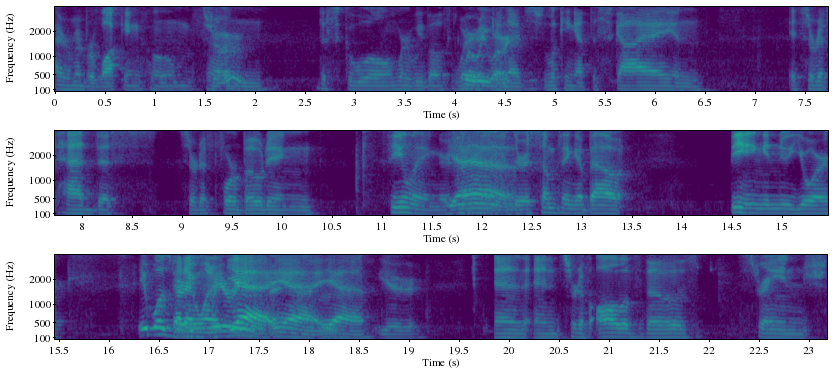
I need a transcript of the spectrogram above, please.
I remember walking home from Sure. The school where we both work, Where we and work. I was looking at the sky, and it sort of had this sort of foreboding feeling or Yeah. something. And there is something about being in New York It was that very I wanted- dreary. yeah, yeah, yeah. Year. and and sort of all of those strange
